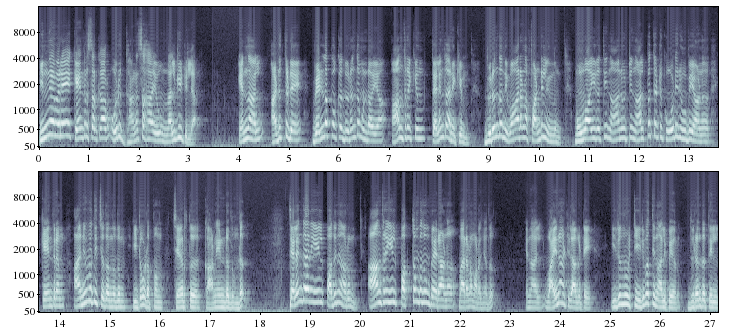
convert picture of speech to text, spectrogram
ഇന്നേ വരെ കേന്ദ്ര സർക്കാർ ഒരു ധനസഹായവും നൽകിയിട്ടില്ല. എന്നാൽ അടുത്തിടെ വെള്ളപ്പൊക്ക ദുരന്തമുണ്ടായ ആന്ധ്രയ്ക്കും തെലങ്കാനയ്ക്കും ദുരന്ത നിവാരണ ഫണ്ടിൽ നിന്നും മൂവായിരത്തി നാനൂറ്റി നാൽപ്പത്തെട്ട് കോടി രൂപയാണ് കേന്ദ്രം അനുവദിച്ചതെന്നതും ഇതോടൊപ്പം ചേർത്ത് കാണേണ്ടതുണ്ട്. തെലങ്കാനയിൽ പതിനാറും ആന്ധ്രയിൽ പത്തൊമ്പതും പേരാണ് മരണമടഞ്ഞത്. എന്നാൽ വയനാട്ടിലാകട്ടെ ഇരുന്നൂറ്റി ഇരുപത്തിനാല് പേർ ദുരന്തത്തിൽ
